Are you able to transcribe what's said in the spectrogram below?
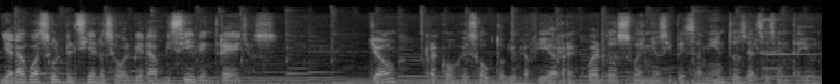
y el agua azul del cielo se volviera visible entre ellos. Jung recoge su autobiografía Recuerdos, Sueños y Pensamientos del 61.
